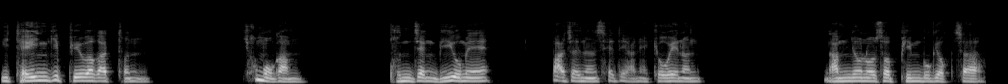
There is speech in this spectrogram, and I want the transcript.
이 대인기피와 같은 혐오감, 분쟁, 미움에 빠져 있는 세대 안에 교회는 남녀노소 빈부격차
